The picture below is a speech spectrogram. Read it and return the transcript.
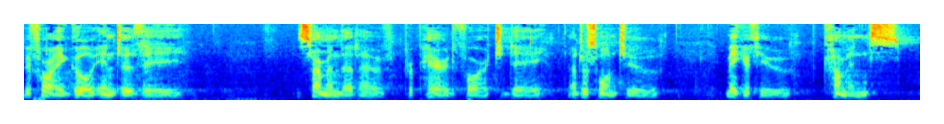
Before I go into the sermon that I've prepared for today, I just want to make a few comments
